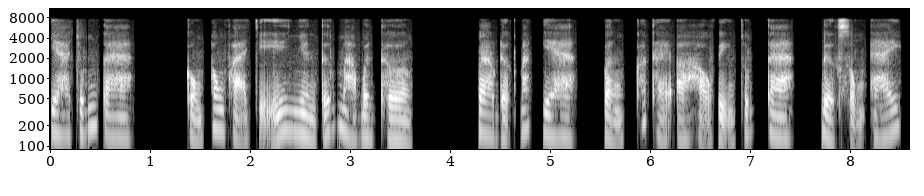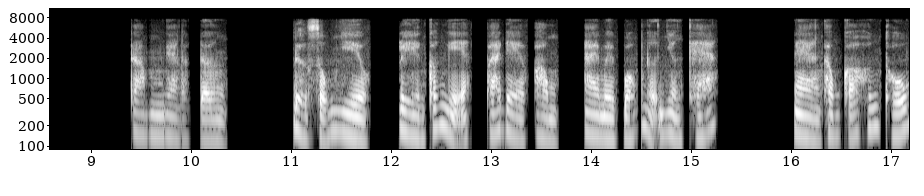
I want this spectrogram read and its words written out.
da chúng ta cũng không phải chỉ nhìn tướng mạo bình thường, vào được mắt da vẫn có thể ở hậu viện chúng ta được sủng ái. Trăm ngàn lần đừng, được sủng nhiều liền có nghĩa phá đề phòng 24 nữ nhân khác. Nàng không có hứng thú,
